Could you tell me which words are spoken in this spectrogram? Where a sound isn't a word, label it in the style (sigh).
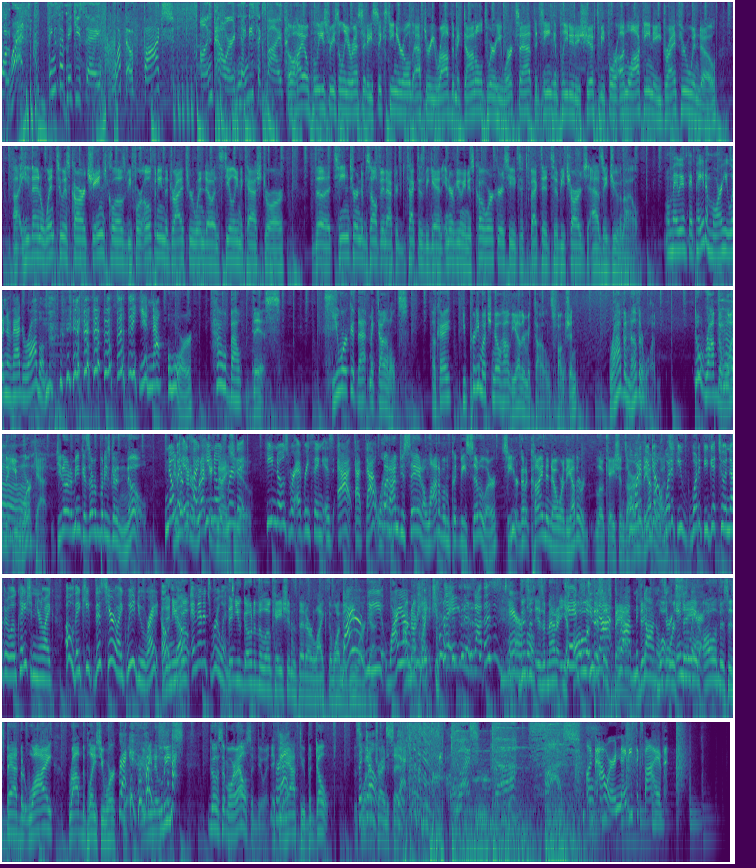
What? Things that make you say, what the fotch? On Power 96.5. Ohio police recently arrested a 16 year old after he robbed the McDonald's where he works at. The teen completed his shift before unlocking a drive through window. Uh, he then went to his car, changed clothes before opening the drive through window and stealing the cash drawer. The teen turned himself in after detectives began interviewing his coworkers. He is expected to be charged as a juvenile. Well, maybe if they paid him more, he wouldn't have had to rob them. (laughs) you know? Or how about this? You work at that McDonald's, okay? You pretty much know how the other McDonald's function. Rob another one. Don't rob the one that you oh. work at. Do you know what I mean? Because everybody's going to know. No, and but it's like he knows where you. the he knows where everything is at at that one. But I'm just saying, a lot of them could be similar. See, you're going to kind of know where the other locations are. But what if you don't? Ones. What if you what if you get to another location and you're like, oh, they keep this here like we do, right? Oh, nope, go- and then it's ruined. Then you go to the locations that are like the one that why you are work we? at. Why are I'm not we quite (laughs) sure. playing this out? This is terrible. This is, is a matter. Yeah, Kids, all of do this not is bad. rob McDonald's what or we're saying, all of this is bad. But why rob the place you work? Right, with? I mean, at (laughs) least go somewhere else and do it if you have to. But don't. That's but what don't. I'm trying to say. Yes. What the fotch? On Power 96.5.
